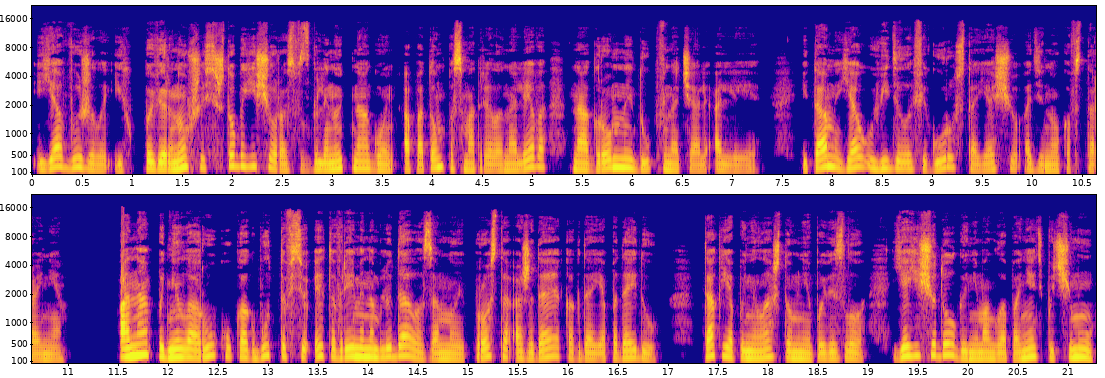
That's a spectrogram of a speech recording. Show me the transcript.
и я выжила их, повернувшись, чтобы еще раз взглянуть на огонь, а потом посмотрела налево на огромный дуб в начале аллеи. И там я увидела фигуру, стоящую одиноко в стороне. Она подняла руку, как будто все это время наблюдала за мной, просто ожидая, когда я подойду. Так я поняла, что мне повезло. Я еще долго не могла понять, почему,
